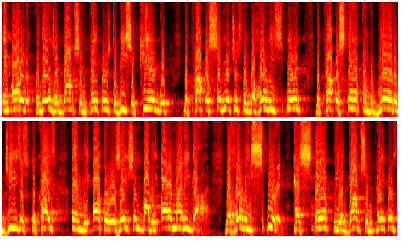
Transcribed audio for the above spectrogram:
in order to, for those adoption papers to be secured with the proper signatures from the Holy Spirit, the proper stamp from the blood of Jesus the Christ, and the authorization by the Almighty God. The Holy Spirit has stamped the adoption papers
